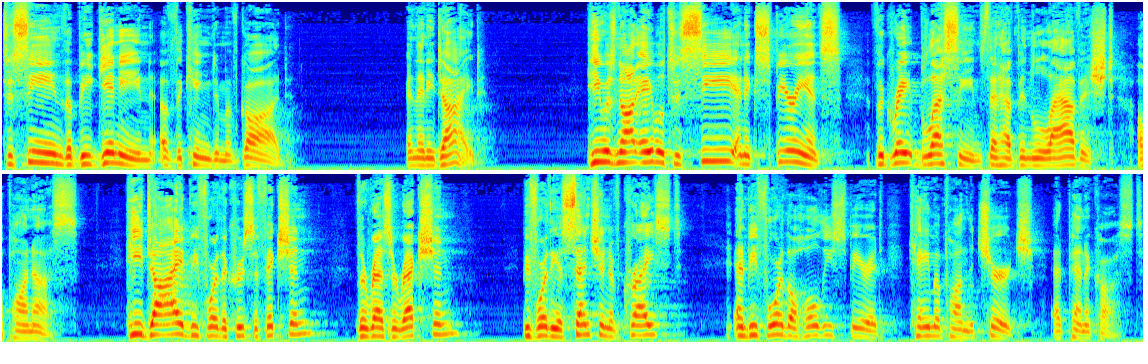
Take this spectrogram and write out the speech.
to seeing the beginning of the kingdom of God. And then he died. He was not able to see and experience the great blessings that have been lavished upon us. He died before the crucifixion, the resurrection, before the ascension of Christ, and before the Holy Spirit came upon the church at Pentecost.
